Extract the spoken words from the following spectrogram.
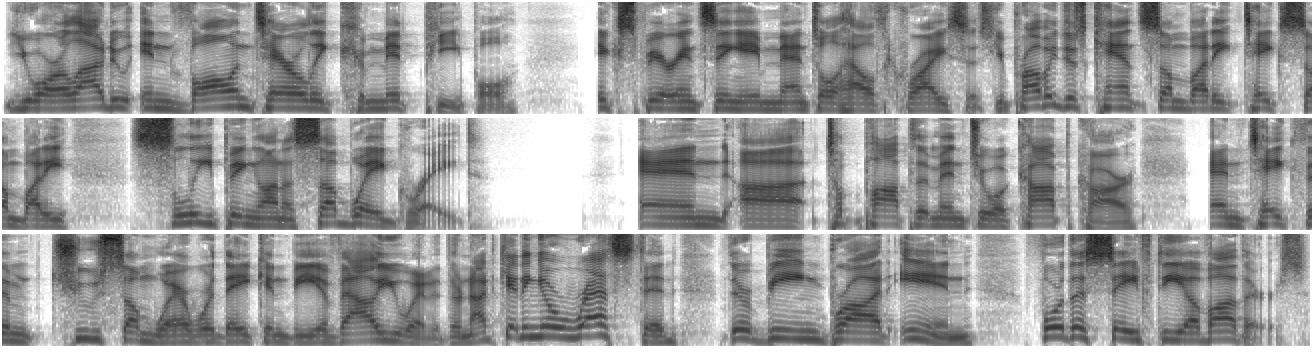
You are allowed to involuntarily commit people experiencing a mental health crisis. You probably just can't somebody take somebody sleeping on a subway grate and uh, to pop them into a cop car and take them to somewhere where they can be evaluated. They're not getting arrested, they're being brought in for the safety of others.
